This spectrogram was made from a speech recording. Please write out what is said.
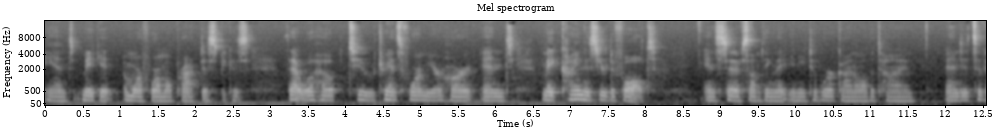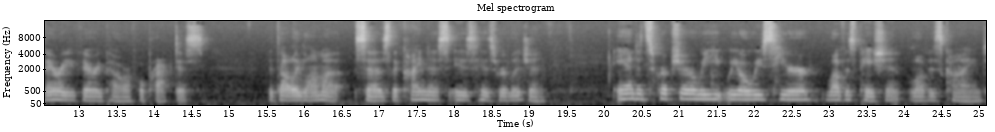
and make it a more formal practice because that will help to transform your heart and make kindness your default instead of something that you need to work on all the time. And it's a very, very powerful practice. The Dalai Lama says that kindness is his religion. And in scripture, we, we always hear love is patient, love is kind.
